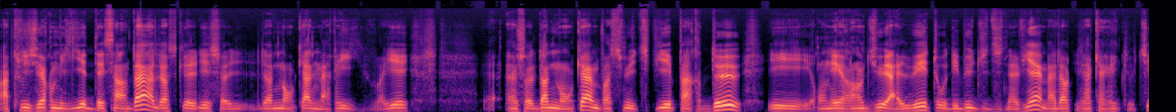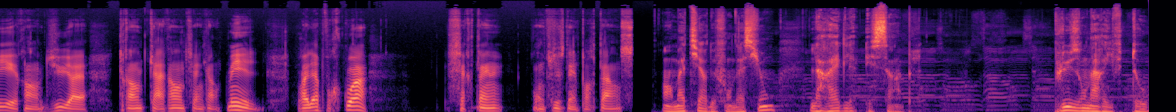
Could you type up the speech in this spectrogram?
a plusieurs milliers de descendants lorsque les soldats de Montcalm arrivent. Vous voyez, un soldat de Montcalm va se multiplier par deux et on est rendu à huit au début du 19e, alors que Zachary Cloutier est rendu à 30, 40, 50 000. Voilà pourquoi certains ont plus d'importance. En matière de fondation, la règle est simple. Plus on arrive tôt,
